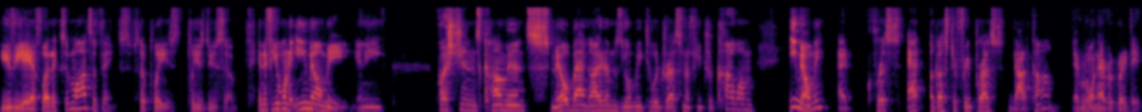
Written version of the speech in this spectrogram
UVA athletics and lots of things. So please, please do so. And if you want to email me any questions, comments, mailbag items you want me to address in a future column, email me at chris at augustafreepress.com. Everyone have a great day.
